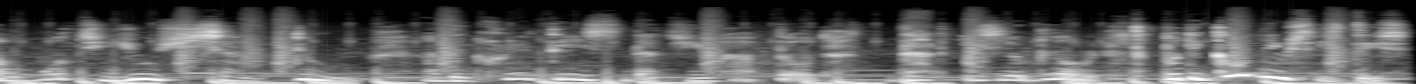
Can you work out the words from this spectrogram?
and what you shall do and the great things that you have done. That is your glory. But the good news is this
